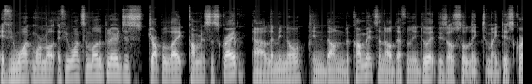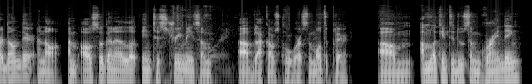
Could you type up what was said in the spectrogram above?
if you want more if you want some multiplayer just drop a like comment subscribe. Uh, let me know in down in the comments and i'll definitely do it. There's also a link to my discord down there and I'll, i'm also gonna look into streaming some uh, black ops cold war some multiplayer. Um i'm looking to do some grinding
